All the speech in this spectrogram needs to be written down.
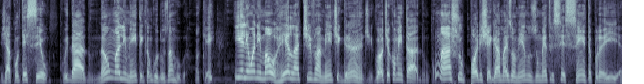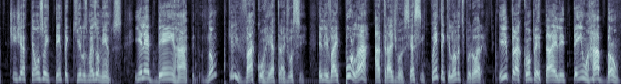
Já aconteceu. Cuidado, não alimentem cangurus na rua, ok? E ele é um animal relativamente grande, igual eu tinha comentado. O macho pode chegar mais ou menos 1,60m por aí, atingir até uns 80 quilos mais ou menos. E ele é bem rápido, não que ele vá correr atrás de você. Ele vai pular atrás de você a 50 km por hora. E para completar, ele tem um rabão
